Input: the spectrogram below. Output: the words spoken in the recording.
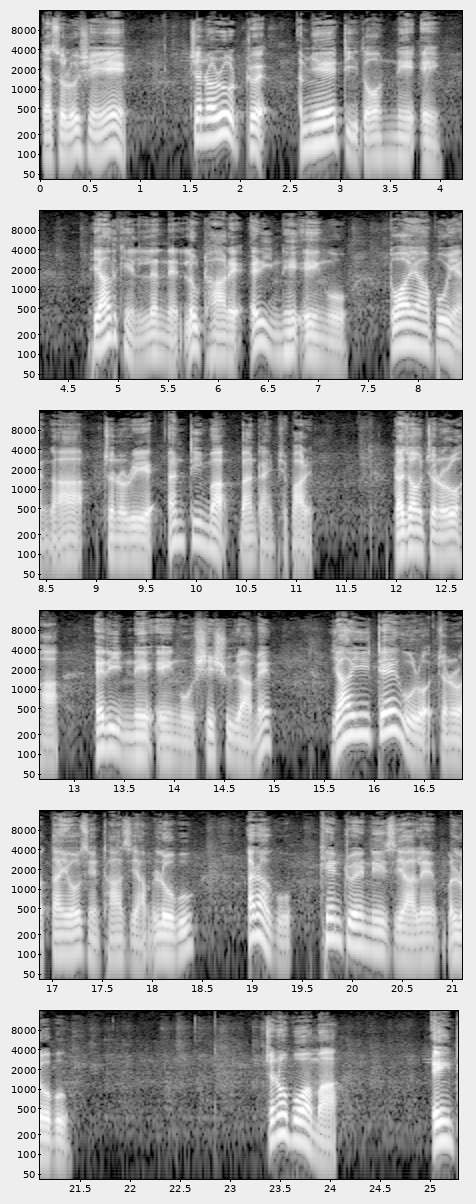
ဒါဆိုလို့ရှိရင်ကျွန်တော်တို့အတွက်အမြဲတည်သောနေအိမ်ဘုရားသခင်လက်နဲ့လှုပ်ထားတဲ့အဲ့ဒီနေအိမ်ကိုတွားရဖို့ရန်ကကျွန်တော်တို့ရဲ့အန်တိမပန်းတိုင်ဖြစ်ပါတယ်ဒါကြောင့်ကျွန်တော်တို့ဟာအဲ့ဒီနေအိမ်ကိုရှေ့ရှုရမယ် ယာယီတဲကိုတော့ကျွန်တော်တို့တန်ရောစင်ထားစရာမလိုဘူးအဲ့ဒါကိုခင်းတွဲနေစရာလည်းမလိုဘူးကျွန်တော်ဘဝမှာအိမ်တ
